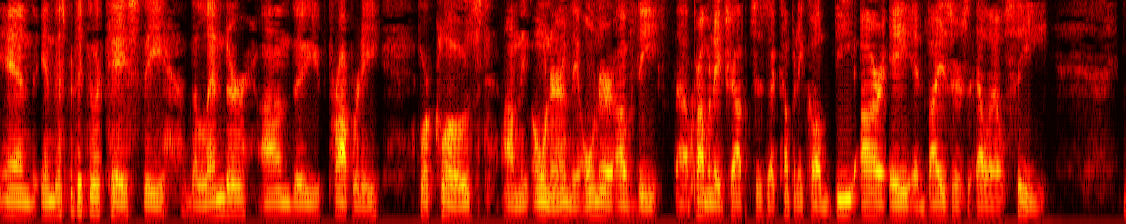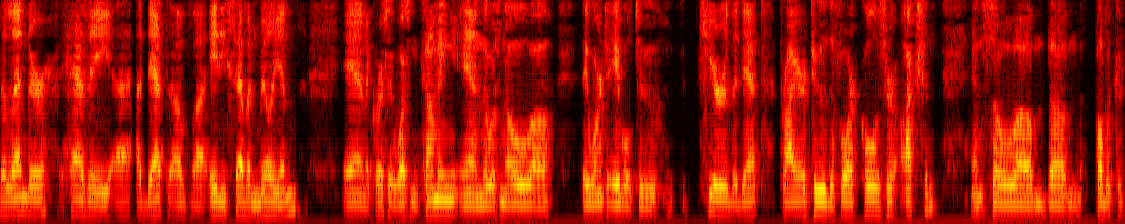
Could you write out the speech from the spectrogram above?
And in this particular case, the the lender on the property foreclosed on the owner. The owner of the uh, Promenade Shops is a company called DRA Advisors LLC. The lender has a, a debt of uh, 87 million, and of course it wasn't coming, and there was no. Uh, they weren't able to cure the debt prior to the foreclosure auction, and so um, the public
